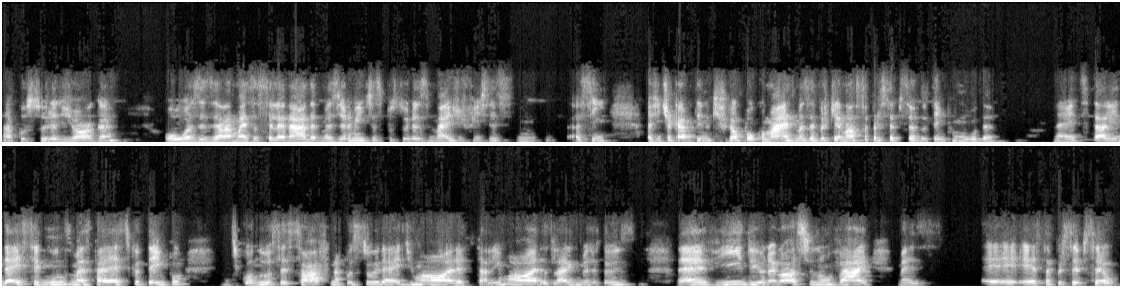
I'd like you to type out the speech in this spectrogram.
a postura de yoga ou às vezes ela é mais acelerada, mas geralmente as posturas mais difíceis, assim, a gente acaba tendo que ficar um pouco mais, mas é porque a nossa percepção do tempo muda, né? Está ali 10 segundos, mas parece que o tempo de quando você sofre na postura é de uma hora, está ali uma hora, as lágrimas já estão né, vindo e o negócio não vai, mas é, é essa percepção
